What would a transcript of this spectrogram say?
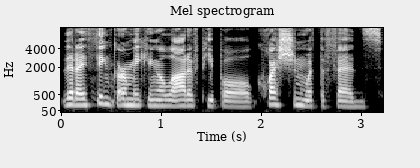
that I think are making a lot of people question what the Fed's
